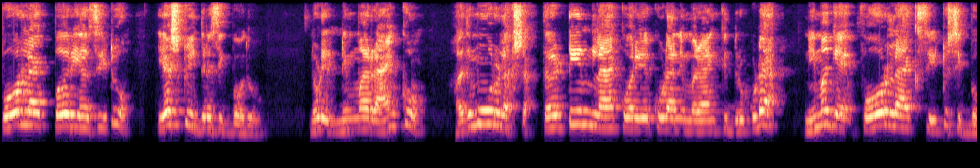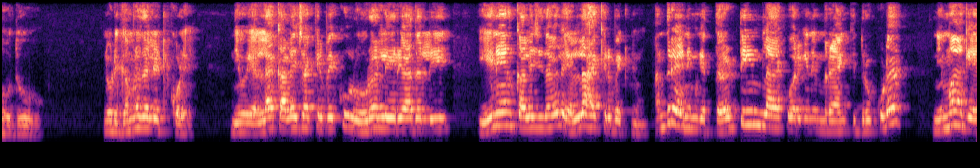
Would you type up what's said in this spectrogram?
four lakh per year seat ಎಷ್ಟು ಇದ್ದರೆ ಸಿಗ್ಬೋದು? ನೋಡಿ, ನಿಮ್ಮ ರ್ಯಾಂಕು ಹದಿಮೂರು ಲಕ್ಷ ತರ್ಟೀನ್ ಲ್ಯಾಕ್ವರೆಗೆ ಕೂಡ ನಿಮ್ಮ ರ್ಯಾಂಕ್ ಇದ್ದರೂ ಕೂಡ ನಿಮಗೆ ಫೋರ್ ಲ್ಯಾಕ್ ಸೀಟು ಸಿಗಬಹುದು. ನೋಡಿ, ಗಮನದಲ್ಲಿ ಇಟ್ಕೊಳ್ಳಿ. ನೀವು ಎಲ್ಲ ಕಾಲೇಜ್ ಹಾಕಿರಬೇಕು ರೂರಲ್ ಏರಿಯಾದಲ್ಲಿ ಏನೇನು ಕಾಲೇಜ್ ಇದಾವೆಲ್ಲ ಎಲ್ಲ ಹಾಕಿರ್ಬೇಕು ನೀವು. ಅಂದರೆ ನಿಮಗೆ ತರ್ಟೀನ್ ಲ್ಯಾಕ್ವರೆಗೆ ನಿಮ್ಮ ರ್ಯಾಂಕ್ ಇದ್ದರೂ ಕೂಡ ನಿಮಗೆ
